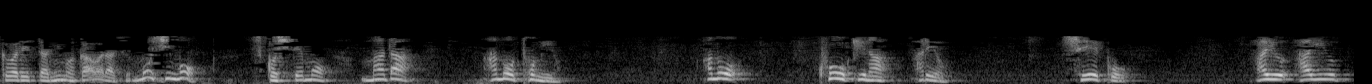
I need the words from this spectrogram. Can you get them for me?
救われたにもかかわらず、もしも少しでもまだあの富を、あの高貴なあれを、成功、ああいう、ああいう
